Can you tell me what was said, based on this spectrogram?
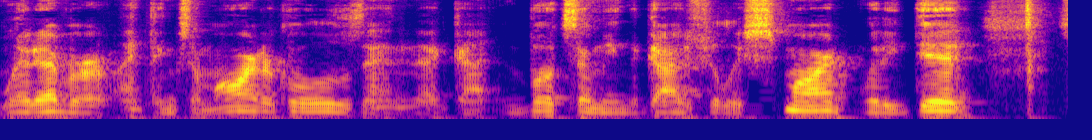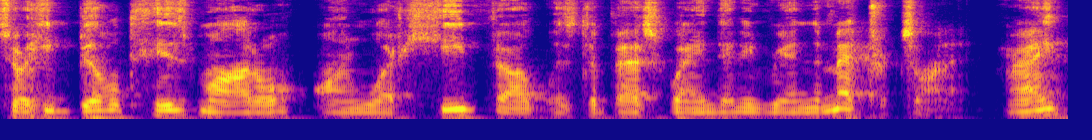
whatever, I think some articles and got books. I mean, the guy was really smart, what he did. So he built his model on what he felt was the best way, and then he ran the metrics on it, right?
